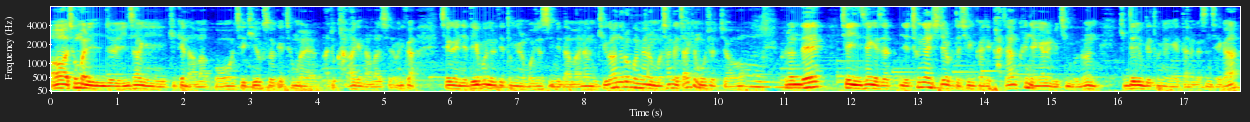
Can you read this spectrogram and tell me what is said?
어, 정말 이제 인상이 깊게 남았고 제 기억 속에 정말 아주 강하게 남았어요. 그러니까 제가 이제 네 분을 대통령을 모셨습니다만은 기간으로 보면은 뭐 상당히 짧게 모셨죠. 음. 그런데 제 인생에서 이제 청년 시절부터 지금까지 가장 큰 영향을 미친 분은 김대중 대통령이었다는 것은 제가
